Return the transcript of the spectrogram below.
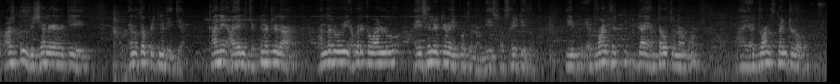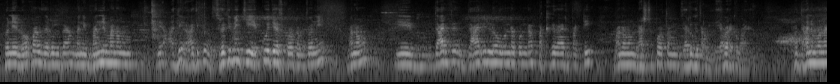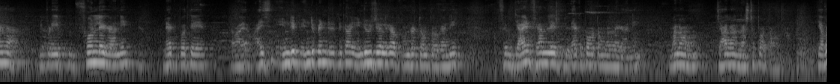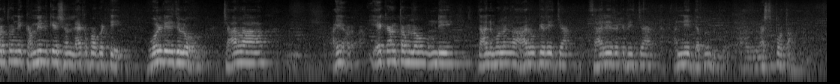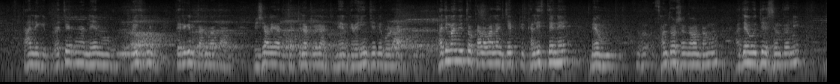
ఆర్కల్ విశాల్ గారికి వెనతో పెట్టిన విద్య. కానీ ఆయన చెప్పినట్లుగా అందరూ ఎవరికి వాళ్ళు ఐసోలేటెడ్ అయిపోతున్నాం ఈ సొసైటీలో. ఈ అడ్వాన్స్డ్గా ఎంత అవుతున్నామో ఆ అడ్వాన్స్మెంట్లో కొన్ని లోపాలు జరుగుతా మన మన్ని మనం అది అధిక శృతి మించి ఎక్కువ చేసుకోవడంతో మనం ఈ దారి దారిలో ఉండకుండా పక్కకు దారి పట్టి మనం నష్టపోతాం జరుగుతూ ఉంది ఎవరికి వాళ్ళు. దాని మూలంగా ఇప్పుడు ఈ ఫోన్లే కానీ లేకపోతే ఐస్ ఇండి ఇండిపెండెంట్గా ఇండివిజువల్గా ఉండటంతో కానీ జాయింట్ ఫ్యామిలీ లేకపోవటం వల్ల కానీ మనం చాలా నష్టపోతూ. ఉన్నాం ఎవరితోని కమ్యూనికేషన్ లేకపోబట్టి ఓల్డ్ ఏజ్లో చాలా ఏకాంతంలో ఉండి దాని మూలంగా ఆరోగ్యరీత్యా శారీరక రీత్యా అన్నీ దెబ్బ నష్టపోతా ఉన్నాం. దానికి ప్రత్యేకంగా నేను వయసులో పెరిగిన తర్వాత విశాల్ గారు చెప్పినట్లుగా నేను గ్రహించింది కూడా పది మందితో కలవాలని చెప్పి కలిస్తేనే మేము సంతోషంగా ఉంటాము. అదే ఉద్దేశంతో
